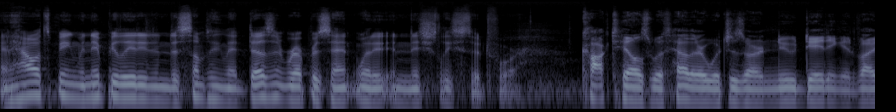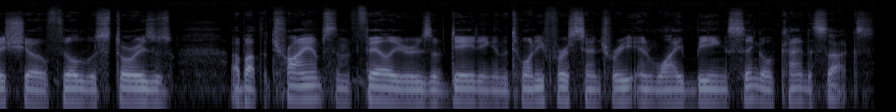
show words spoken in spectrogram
and how it's being manipulated into something that doesn't represent what it initially stood for. Cocktails with Heather, which is our new dating advice show filled with stories about the triumphs and failures of dating in the 21st century and why being single kind of sucks.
